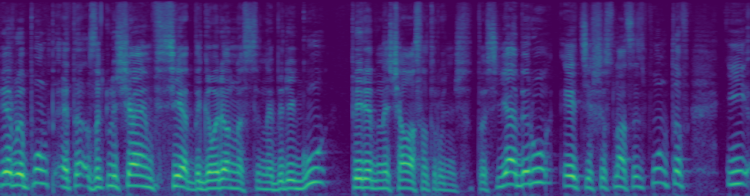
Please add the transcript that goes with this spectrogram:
Первый пункт – это заключаем все договоренности на берегу перед началом сотрудничества. То есть я беру эти 16 пунктов и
